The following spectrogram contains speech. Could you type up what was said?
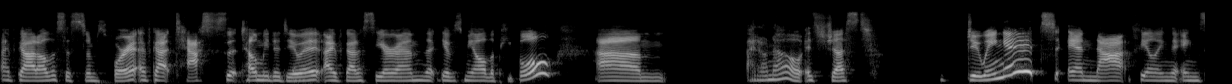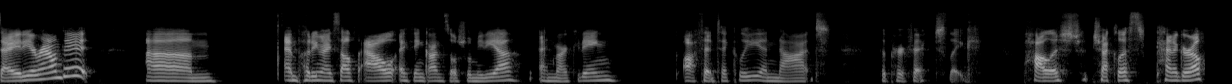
I've got all the systems for it. I've got tasks that tell me to do it. I've got a CRM that gives me all the people. Um, I don't know. It's just doing it and not feeling the anxiety around it. Um, and putting myself out, I think, on social media and marketing authentically and not the perfect, like polished checklist kind of girl.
